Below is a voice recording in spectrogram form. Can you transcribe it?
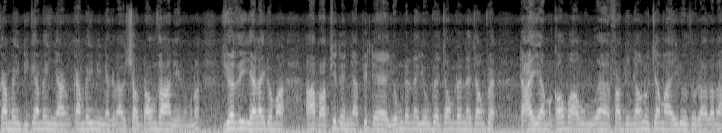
ကမ်ပိန်းဒီကမ်ပိန်းညာကမ်ပိန်းနေနဲ့ခင်ဗျားတို့ရှောက်တောင်းစားနေကြမှာနော်ရွက်စီရက်လိုက်တော့မှအာဘာဖြစ်တယ်ညာဖြစ်တယ်ယုံတဲ့နဲ့ယုံတဲ့ကြောင်းတဲ့နဲ့ကြောင်းထွက်ဒါကြီးကမကောင်းပါဘူးအဲစာတင်ကြောင်းတို့ကျမ်းမာရေးတို့ဆိုတာကဗျာ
